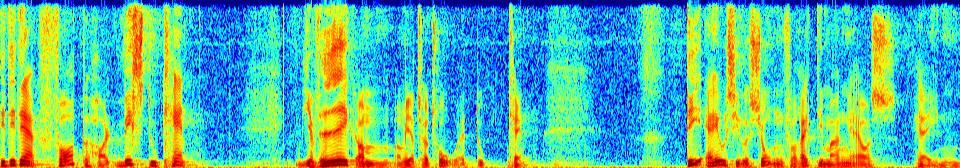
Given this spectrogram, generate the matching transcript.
Det er det der forbehold, hvis du kan. Jeg ved ikke, om, om jeg tør tro, at du kan. Det er jo situationen for rigtig mange af os herinde.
